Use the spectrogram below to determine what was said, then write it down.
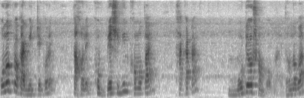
কোনো প্রকার বিট্রে করে, তাহলে খুব বেশি দিন ক্ষমতায় থাকাটা মোটেও সম্ভব নয়। ধন্যবাদ।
